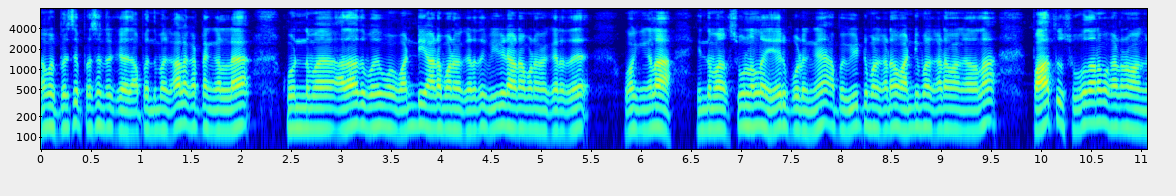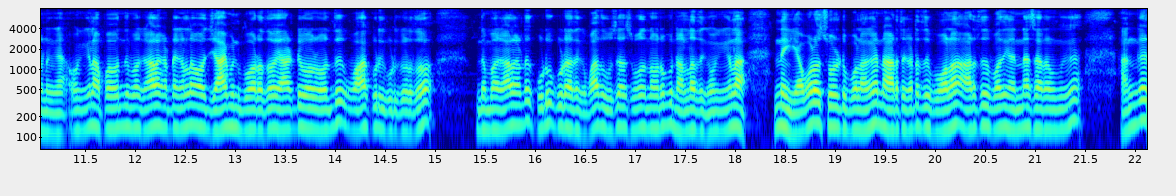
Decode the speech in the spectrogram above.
நம்ம பெருசாக பிரச்சனை இருக்காது. அப்போ இந்த மாதிரி காலகட்டங்களில் கொஞ்சம் அதாவது வண்டி அடமானம் வைக்கிறது வீடு அடமானம் வைக்கிறது ஓகேங்களா? இந்த மாதிரி சூழ்நிலை ஏற்படுங்க. அப்போ வீட்டு மேலே கடன் வண்டி மேலே கடன் வாங்குறதெல்லாம் பார்த்து சூதானமாக கடன் வாங்கணுங்க. ஓகேங்களா? அப்போ வந்து காலகட்டங்களில் ஒரு ஜாமீன் போகிறதோ யார்கிட்டையும் ஒரு வந்து வாக்குறுதி கொடுக்குறதோ இந்த மாதிரி காலகட்டத்தில் கொடுக்கக்கூடாதுங்க. பார்த்து உஷா சோதனை ரொம்ப நல்லதுங்க. ஓகேங்களா? இன்னும் எவ்வளோ சொல்லிட்டு போகலாங்க நான் அடுத்த கட்டத்துக்கு போகலாம். அடுத்தது பார்த்தீங்கன்னா என்ன சார் இருக்குங்க அங்கே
